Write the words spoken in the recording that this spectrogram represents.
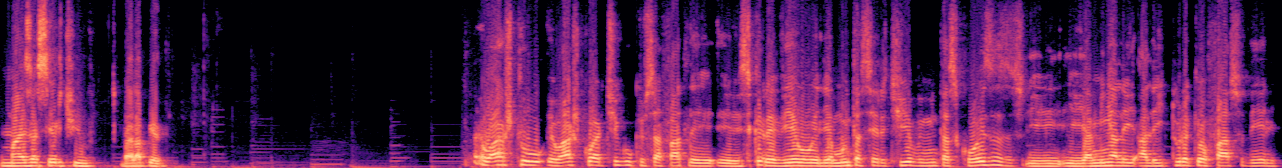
mais assertivo. Vai lá, Pedro. Eu acho que o, eu acho que o artigo que o Safatli escreveu ele é muito assertivo em muitas coisas e, e a minha a leitura que eu faço dele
